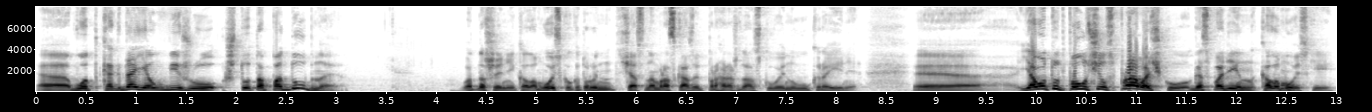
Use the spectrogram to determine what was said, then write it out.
А, вот когда я увижу что-то подобное в отношении Коломойского, который сейчас нам рассказывает про гражданскую войну в Украине – я вот тут получил справочку, господин Коломойский,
